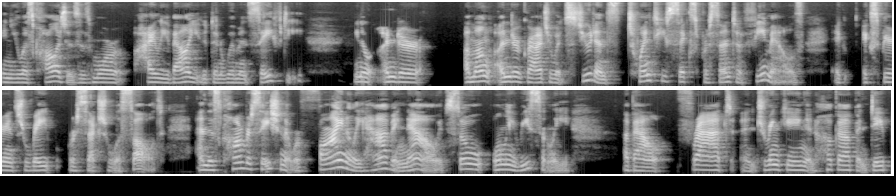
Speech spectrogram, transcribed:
in US colleges is more highly valued than women's safety. You know, under among undergraduate students, 26% of females experience rape or sexual assault. And this conversation that we're finally having now, it's so only recently about frat and drinking and hookup and date,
